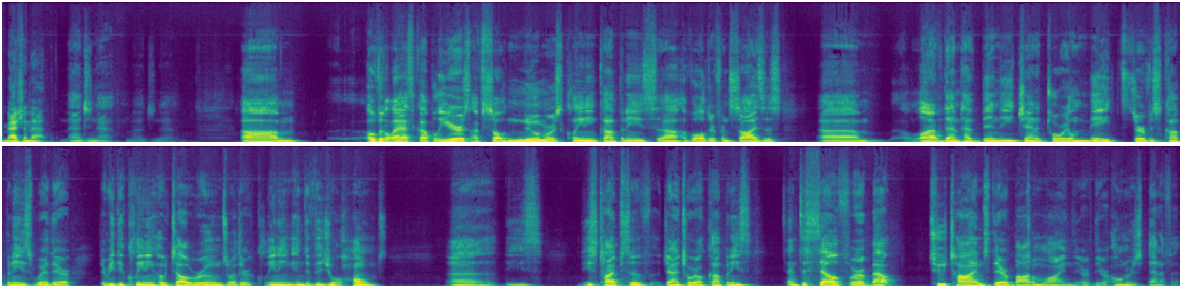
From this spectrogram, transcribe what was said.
Imagine that. Imagine that. Imagine that. Um, over the last couple of years, I've sold numerous cleaning companies uh, of all different sizes. Um, a lot of them have been the janitorial maid service companies where they're they're either cleaning hotel rooms or they're cleaning individual homes. Uh, these these types of janitorial companies tend to sell for about two times their bottom line, their their owner's benefit.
